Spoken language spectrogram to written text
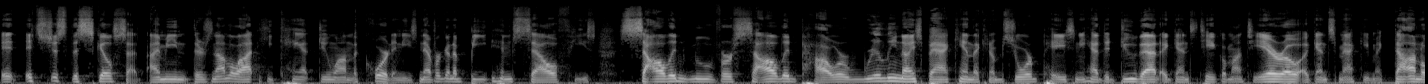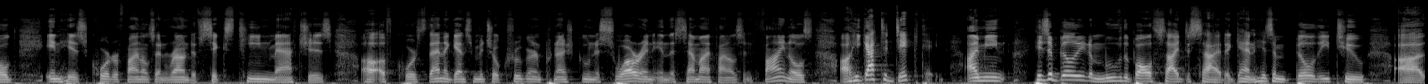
it, it's just the skill set. I mean, there's not a lot he can't do on the court, and he's never going to beat himself. He's solid mover, solid power, really nice backhand that can absorb pace, and he had to do that against Diego Monteiro, against Mackie McDonald in his quarterfinals and round of 16 matches. Uh, of course, then against Mitchell Krueger and Prajnesh Gunneswaran in the semifinals and finals, uh, he got to dictate. I mean, his ability to move the ball side to side, again, his ability to uh,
